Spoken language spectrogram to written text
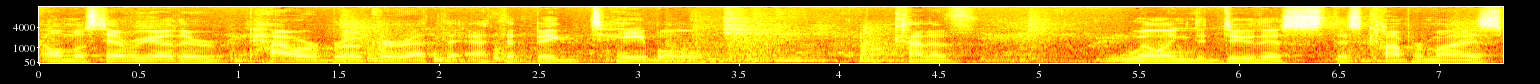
almost every other power broker at the at the big table, kind of willing to do this this compromise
